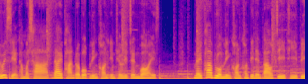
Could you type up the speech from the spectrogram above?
ด้วยเสียงธรรมชาติ ได้ผ่านระบบ Lincoln Intelligent Voice ในภาพรวม Lincoln Continental GT ปี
